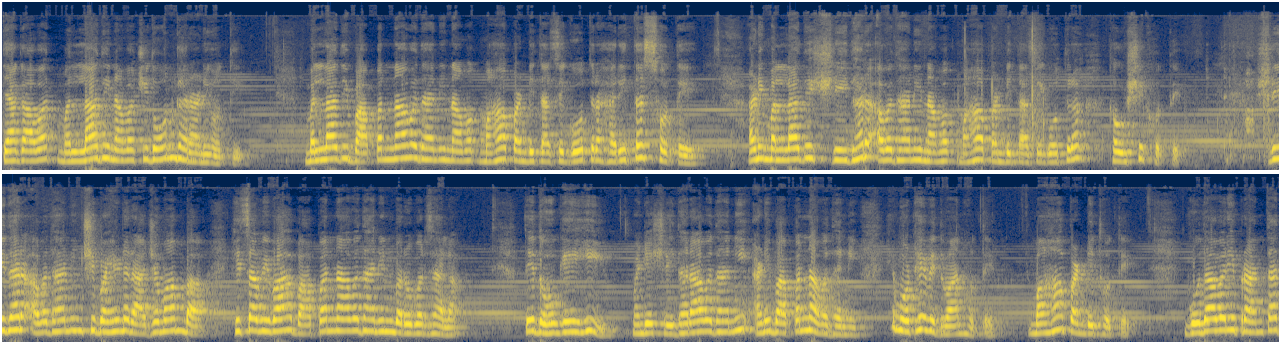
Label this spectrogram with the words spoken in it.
त्या गावात मल्लादी नावाची दोन घराणी होती. मल्लादी बापन्नावधानी नामक महापंडिताचे गोत्र हरितस होते. आणि मल्लादी श्रीधर अवधानी नामक महापंडिताचे गोत्र कौशिक होते. श्रीधर अवधानींची बहीण राजमांबा हिचा विवाह बापन्नावधानींबरोबर झाला. ते दोघेही म्हणजे श्रीधरावधानी आणि बापन्नावधानी हे मोठे विद्वान होते. महापंडित होते. गोदावरी प्रांतात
